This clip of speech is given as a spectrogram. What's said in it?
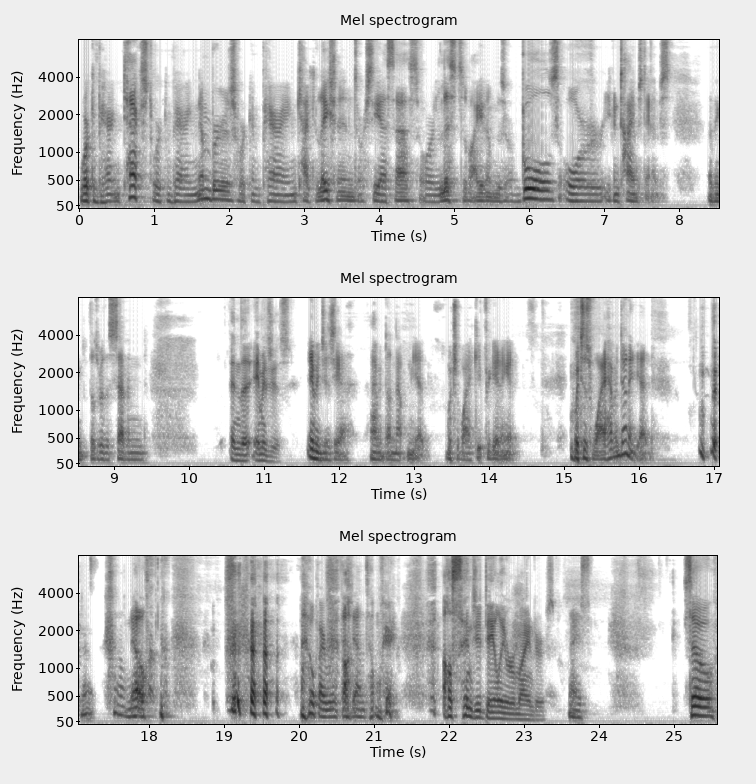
we're comparing text, we're comparing numbers, we're comparing calculations or CSS or lists of items or bools or even timestamps. I think those were the seven and the images. images. Yeah, I haven't done that one yet, which is why I keep forgetting it. Which is why I haven't done it yet. oh no! I hope I wrote that down somewhere. I'll send you daily reminders. Nice. So,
